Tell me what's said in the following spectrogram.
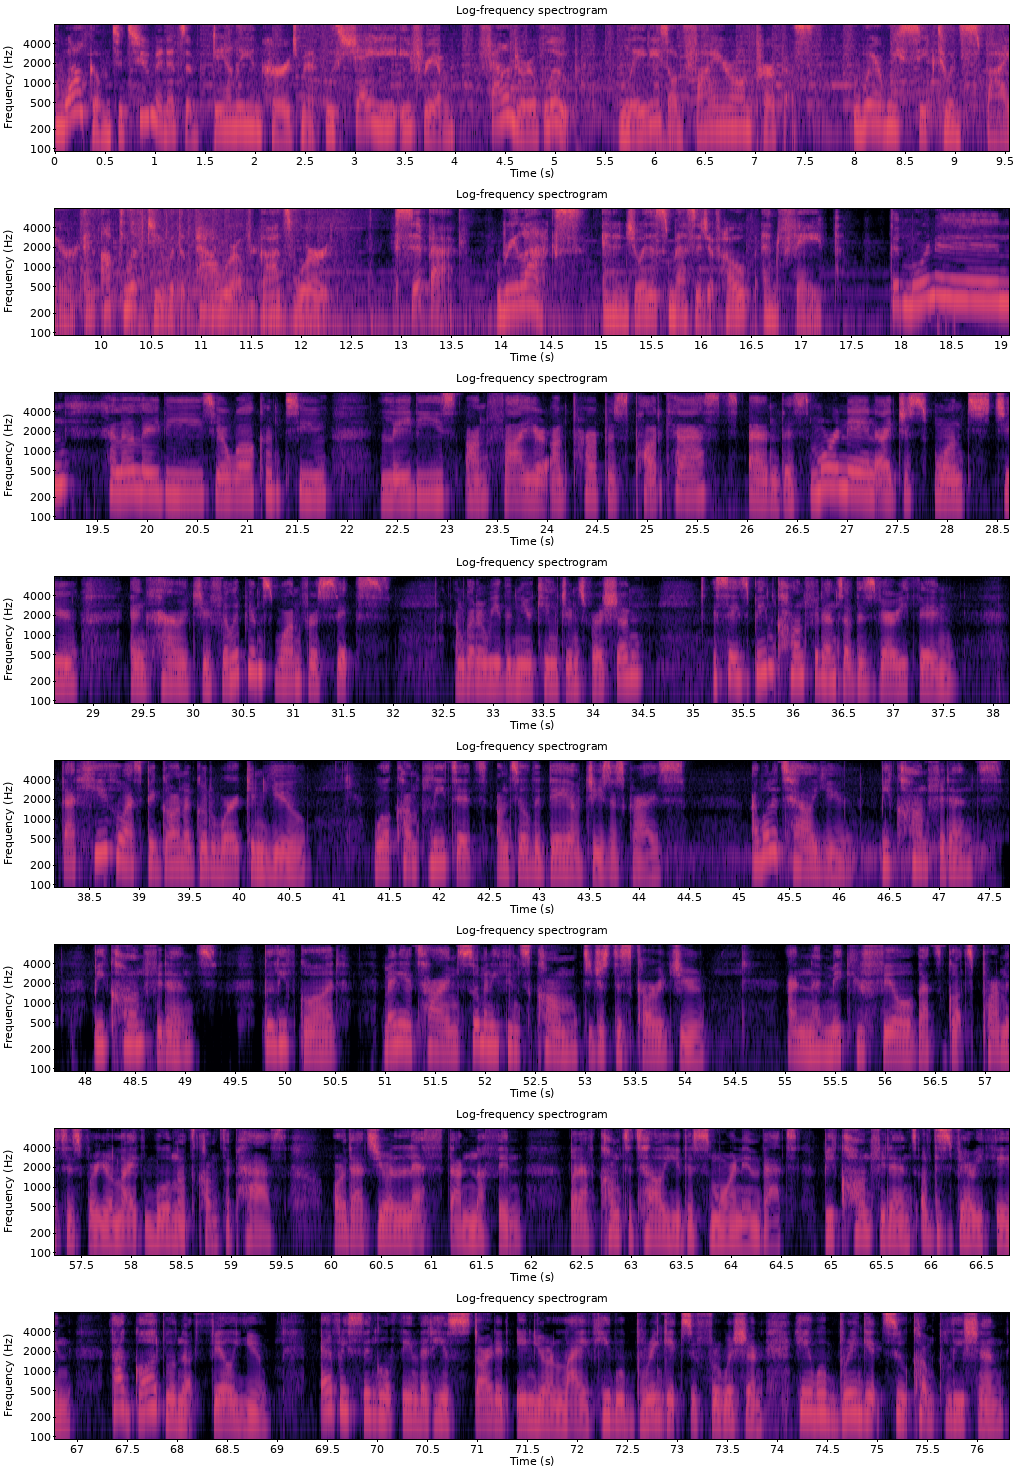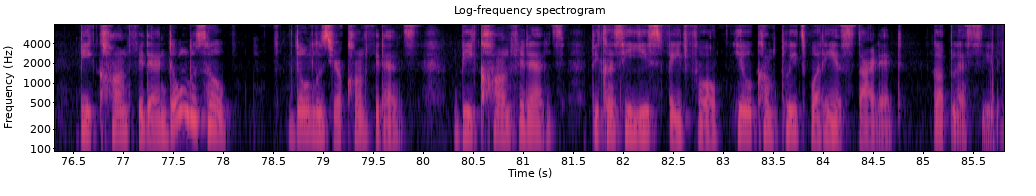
Welcome to two minutes of daily encouragement with Seyi Ephraim, founder of Loop, Ladies on Fire on Purpose, where we seek to inspire and uplift you with the power of God's Word. Sit back, relax, and enjoy this message of hope and faith. Good morning. Hello, ladies. You're welcome to Ladies on Fire on Purpose podcast. And this morning, I just want to encourage you. Philippians 1, verse 6. I'm going to read the New King James Version. It says, Being confident of this very thing, that he who has begun a good work in you will complete it until the day of Jesus Christ. I want to tell you be confident. Be confident. Believe God. Many a time, so many things come to just discourage you and make you feel that God's promises for your life will not come to pass or that you're less than nothing. But I've come to tell you this morning that be confident of this very thing, that God will not fail you. Every single thing that He has started in your life, He will bring it to fruition, He will bring it to completion. Be confident. Don't lose hope. Don't lose your confidence. Be confident because He is faithful. He will complete what He has started. God bless you.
